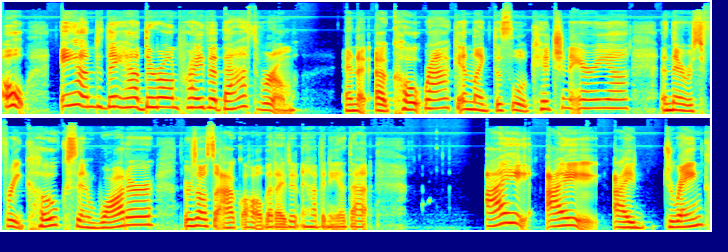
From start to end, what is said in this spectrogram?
Oh, and they had their own private bathroom and a, a coat rack and like this little kitchen area and there was free cokes and water. There was also alcohol, but I didn't have any of that. I I I drank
